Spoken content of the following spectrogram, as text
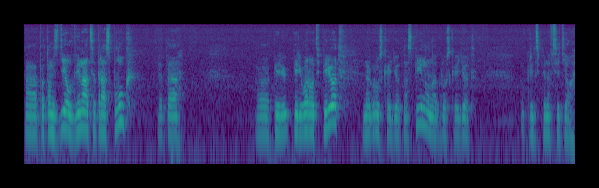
А, потом сделал 12 раз плуг. Это а, переворот вперед. Нагрузка идет на спину, нагрузка идет, в принципе, на все тело.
